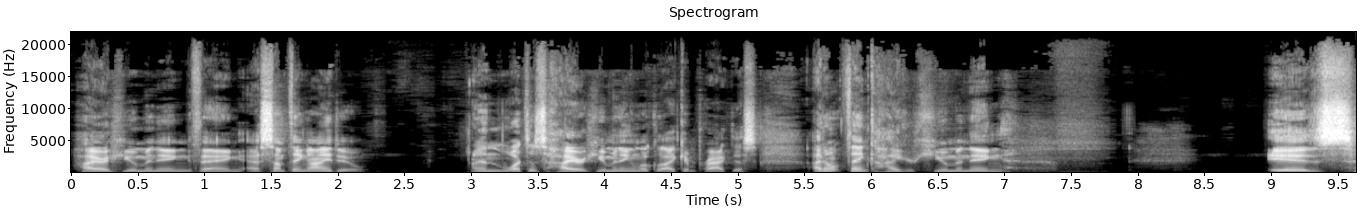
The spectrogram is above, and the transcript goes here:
higher humaning thing as something I do. And what does higher humaning look like in practice? I don't think higher humaning is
